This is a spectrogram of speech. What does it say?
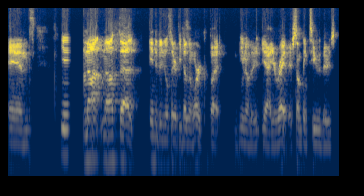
And you know, not not that individual therapy doesn't work, but you know, there, yeah, you're right. There's something too. There's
